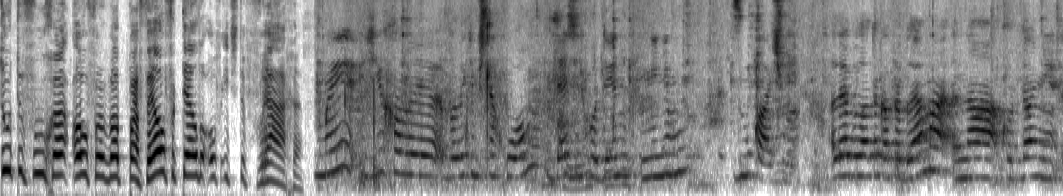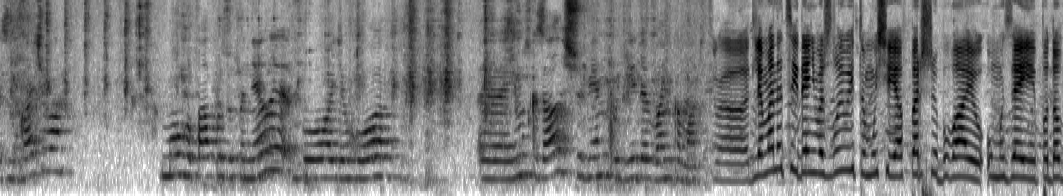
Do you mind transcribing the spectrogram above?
toe te voegen over wat Pavel vertelde of iets te vragen? Ми їхали великим шляхом 10 годин мінімум з Мукачева. Але була така проблема на кордоні з Мукачева. Мого папу зупинили, бо його е, йому сказали, що він поїде в воєнкомат. Е, Для мене цей день важливий, тому що я вперше буваю у музеї подоб,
